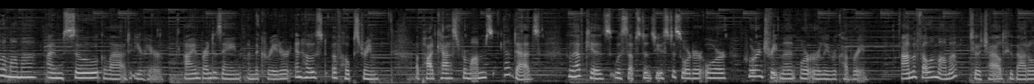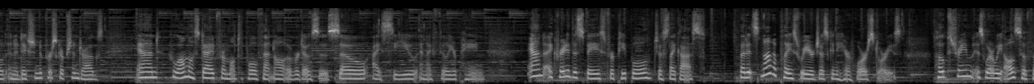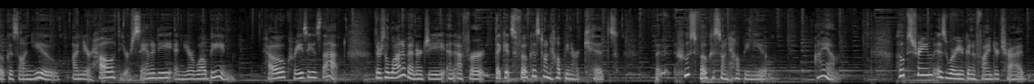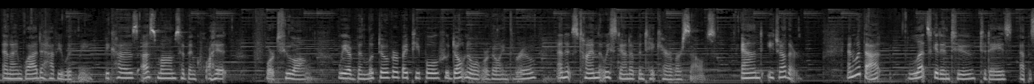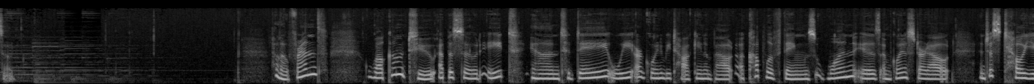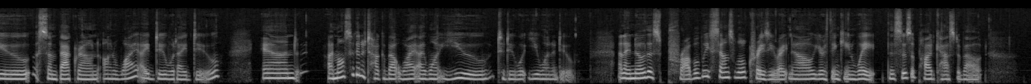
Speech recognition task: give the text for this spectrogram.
Hello, Mama. I'm so glad you're here. I'm Brenda Zane. I'm the creator and host of Hope Stream, a podcast for moms and dads who have kids with substance use disorder or who are in treatment or early recovery. I'm a fellow mama to a child who battled an addiction to prescription drugs and who almost died from multiple fentanyl overdoses. So I see you and I feel your pain. And I created this space for people just like us. But it's not a place where you're just going to hear horror stories. Hope Stream is where we also focus on you, on your health, your sanity, and your well being. How crazy is that? There's a lot of energy and effort that gets focused on helping our kids. But who's focused on helping you? I am. Hope Stream is where you're going to find your tribe, and I'm glad to have you with me because us moms have been quiet for too long. We have been looked over by people who don't know what we're going through, and it's time that we stand up and take care of ourselves and each other. And with that, let's get into today's episode. Hello, friends. Welcome to episode eight. And today we are going to be talking about a couple of things. One is I'm going to start out and just tell you some background on why I do what I do. And I'm also going to talk about why I want you to do what you want to do. And I know this probably sounds a little crazy right now. You're thinking, wait, this is a podcast about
